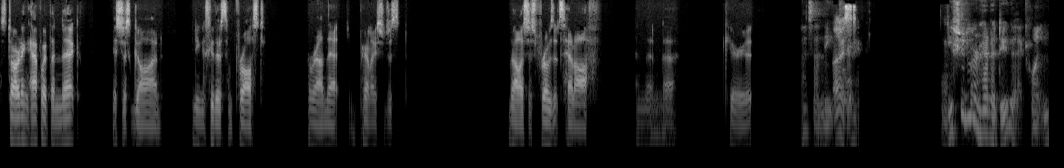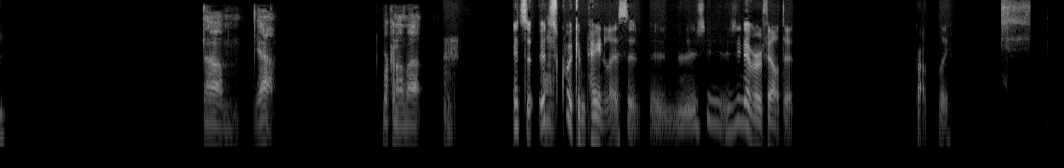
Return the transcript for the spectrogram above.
starting halfway at the neck, it's just gone, and you can see there's some frost around that. Apparently, she just Valis just froze its head off and then uh, carried it. That's a neat Nice. trick. You should learn how to do that, Quinten. Um, yeah. Working on that. It's it's quick and painless. It, it, she, she never felt it. Probably.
